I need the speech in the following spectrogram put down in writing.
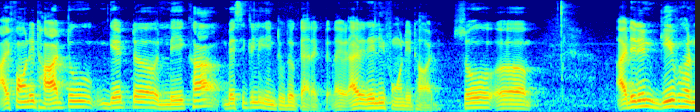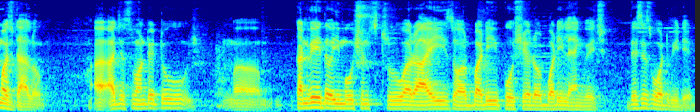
I found it hard to get Lekha basically into the character. I, I really found it hard. So I didn't give her much dialogue. I, I just wanted to uh, convey the emotions through our eyes or body posture or body language. This is what we did.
